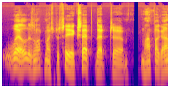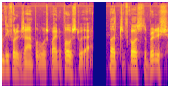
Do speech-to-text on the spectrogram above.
Well, there's not much to say except that um, Mahatma Gandhi, for example, was quite opposed to that. But of course, the British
